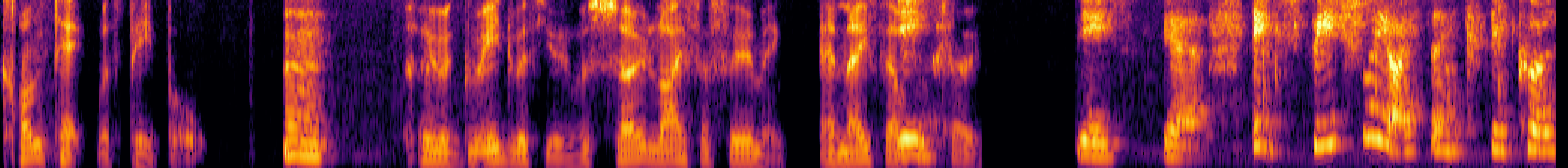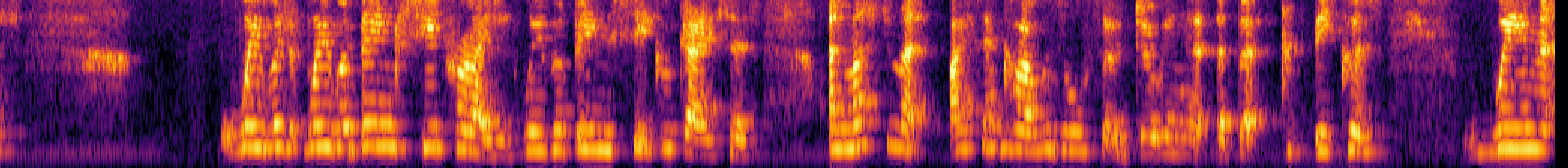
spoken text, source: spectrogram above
contact with people mm. who agreed with you was so life affirming and they felt yes. it too. Yes, yeah. Especially, I think, because we were we were being separated, we were being segregated. I must admit, I think I was also doing it a bit because when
